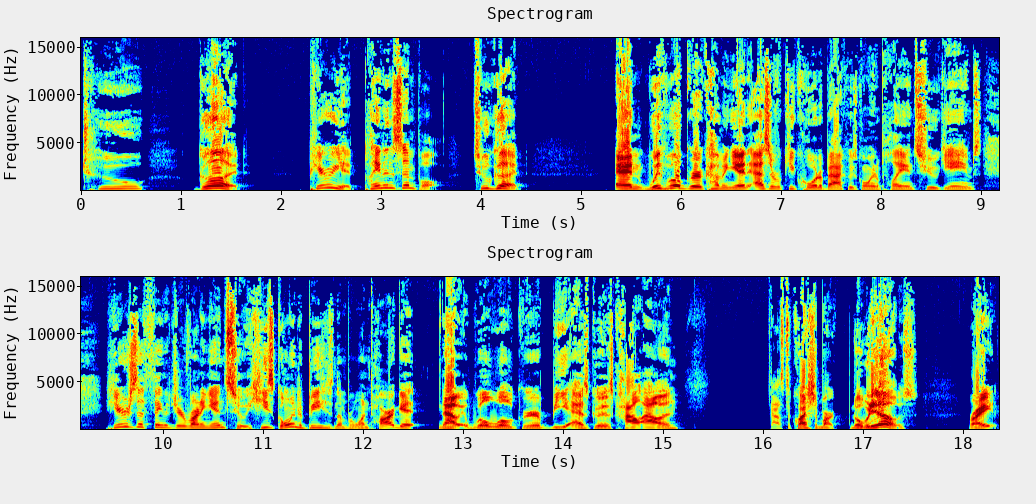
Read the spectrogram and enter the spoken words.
too good. Period. Plain and simple. Too good. And with Will Grier coming in as a rookie quarterback who's going to play in two games, here's the thing that you're running into. He's going to be his number one target. Now, will Will Grier be as good as Kyle Allen? That's the question mark. Nobody knows, right?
